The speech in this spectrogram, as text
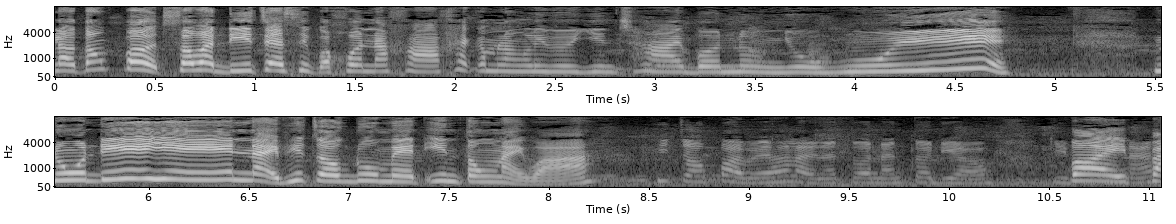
เราต้องเปิดสวัสดี 70 กว่าคนนะคะ ใครกำลังรีวิวยินชายเบอร์หนึ่งอยู่หุยนูดี้ยินไหนพี่โจ๊กดูเมดอินตรงไหนวะ พี่โจ๊กปล่อยไปเท่าไหร่นะตัวนั้นตัวเดียวกี่ปล่อยพันนะไป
